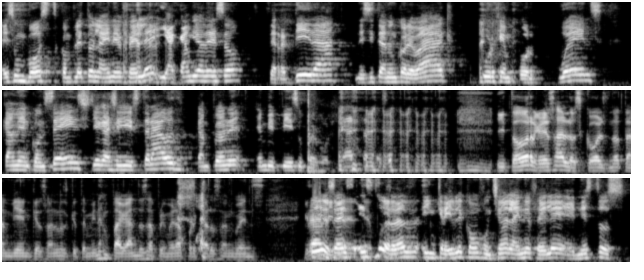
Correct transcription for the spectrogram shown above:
es un boss completo en la NFL y a cambio de eso se retira, necesitan un coreback, urgen por Wentz, cambian con Saints, llega CJ Stroud, campeón MVP Super Bowl. Ya está y todo regresa a los Colts, ¿no? También, que son los que terminan pagando esa primera por Carson Wentz. sí, o sea, es, de verdad increíble cómo funciona la NFL en estos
